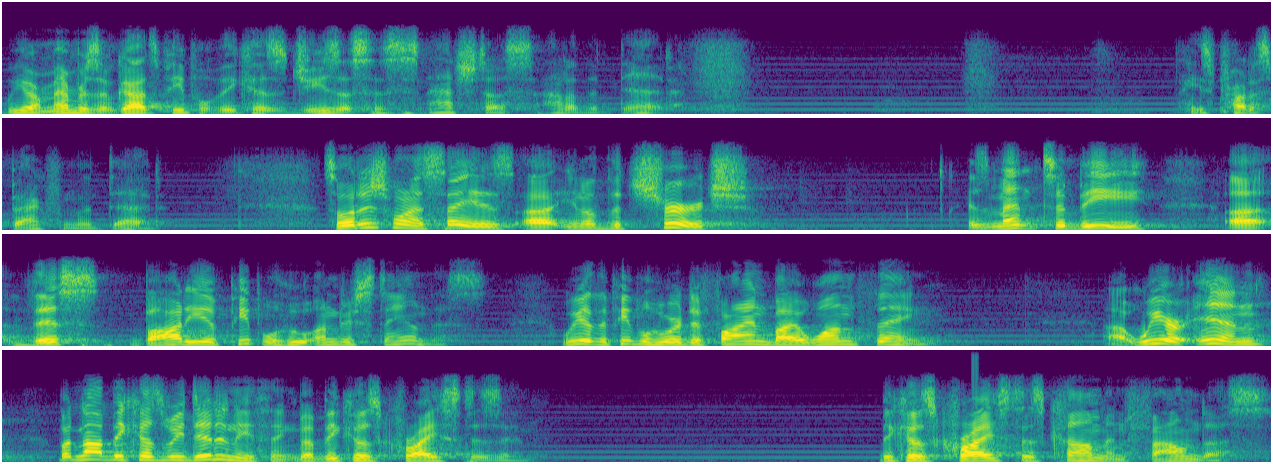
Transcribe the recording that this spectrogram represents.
We are members of God's people because Jesus has snatched us out of the dead. He's brought us back from the dead. So, what I just want to say is, uh, you know, the church is meant to be uh, this body of people who understand this. We are the people who are defined by one thing. Uh, we are in, but not because we did anything, but because Christ is in. Because Christ has come and found us.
